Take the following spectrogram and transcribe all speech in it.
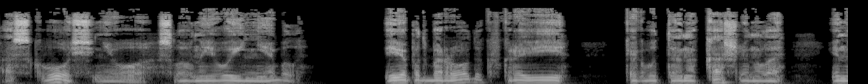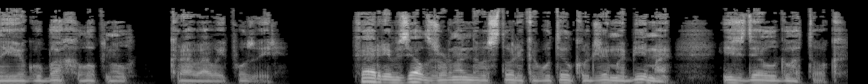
а сквозь него, словно его и не было. Ее подбородок в крови, как будто она кашлянула, и на ее губах хлопнул кровавый пузырь. Харри взял с журнального столика бутылку Джима Бима и сделал глоток.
